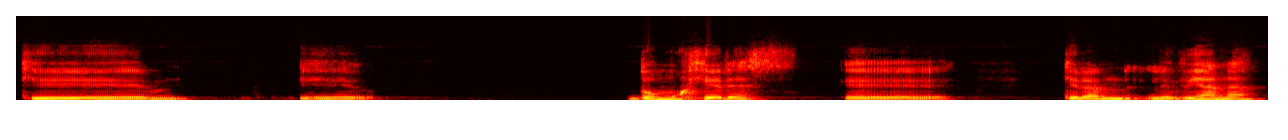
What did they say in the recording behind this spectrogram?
que eh, dos mujeres eh, que eran lesbianas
